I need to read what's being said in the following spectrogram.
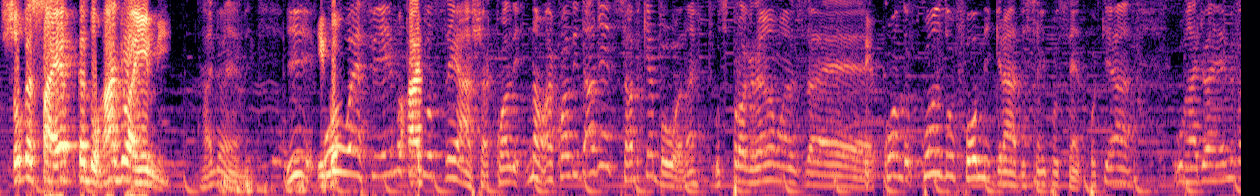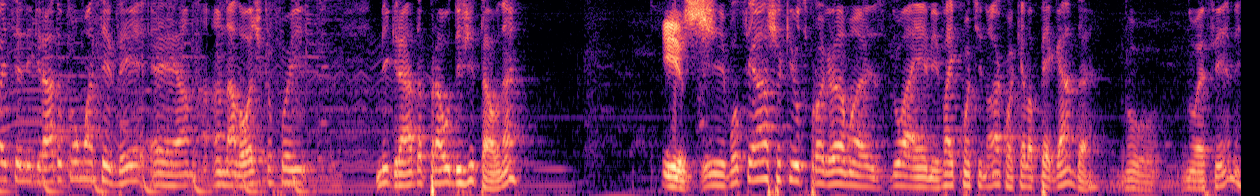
sobre essa época do Rádio AM. Rádio AM. E Igual- o FM, o que você acha? A quali... Não, a qualidade a gente sabe que é boa, né? Os programas, é... quando, quando for migrado 100%, porque a, o Rádio AM vai ser migrado como a TV é, an- analógica foi migrada para o digital, né? Isso. E você acha que os programas do AM vai continuar com aquela pegada no, no FM?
